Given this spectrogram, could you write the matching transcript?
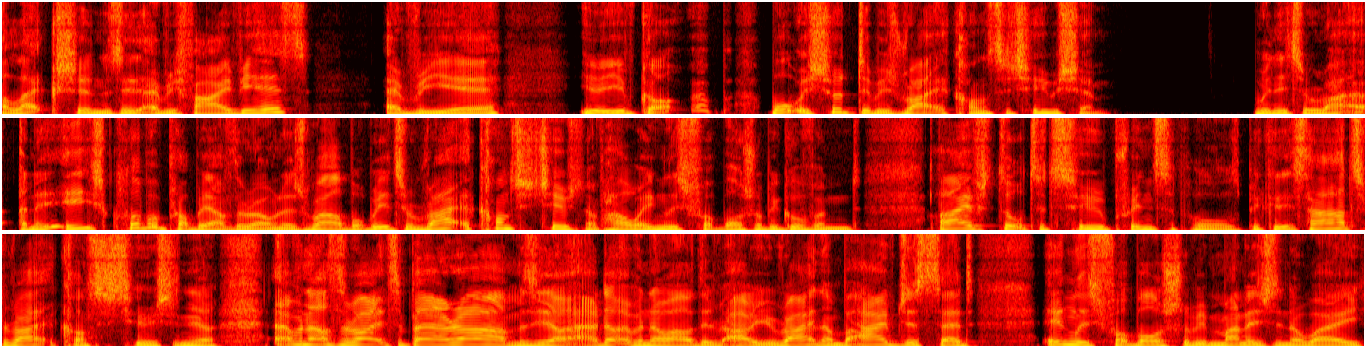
elections? Every five years, every year. You know, you've got what we should do is write a constitution we need to write, and each club will probably have their own as well, but we need to write a constitution of how English football should be governed. I've stuck to two principles because it's hard to write a constitution. You know, everyone has the right to bear arms. You know, I don't even know how, they, how you write them, but I've just said English football should be managed in a way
